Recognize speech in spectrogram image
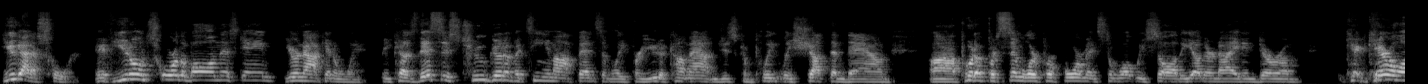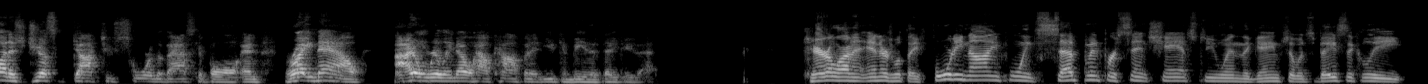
you got to score. If you don't score the ball in this game, you're not going to win because this is too good of a team offensively for you to come out and just completely shut them down, uh, put up a similar performance to what we saw the other night in Durham. Carolina's just got to score the basketball. And right now, I don't really know how confident you can be that they do that. Carolina enters with a 49.7% chance to win the game. So it's basically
